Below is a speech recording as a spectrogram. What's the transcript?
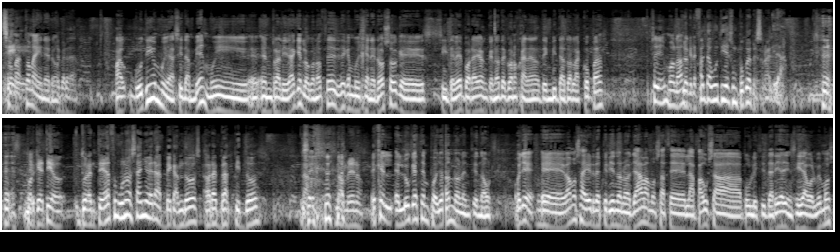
Sí, toma, toma dinero. Es verdad. Ah, Guti es muy así también, muy en realidad quien lo conoce dice que es muy generoso, que si te ve por ahí, aunque no te conozca te invita a todas las copas. Sí, mola. Lo que le falta a Guti es un poco de personalidad. Porque, tío, durante hace unos años era Beckham 2, ahora es Brad Pitt 2. No, Sí. no, hombre, no. Es que el, el look este en pollón no lo entiendo aún. Oye, eh, vamos a ir despidiéndonos ya, vamos a hacer la pausa publicitaria y enseguida volvemos.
